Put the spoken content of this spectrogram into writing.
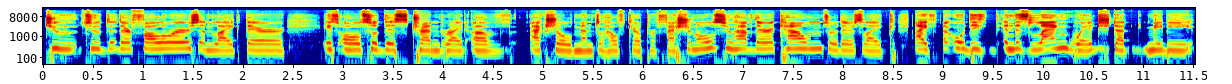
to to th- their followers, and like there is also this trend, right, of actual mental health care professionals who have their accounts, or there's like I or this and this language that maybe.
